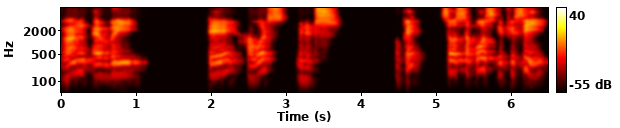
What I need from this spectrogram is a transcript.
Run every day, hours, minutes. Okay. So suppose if you see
